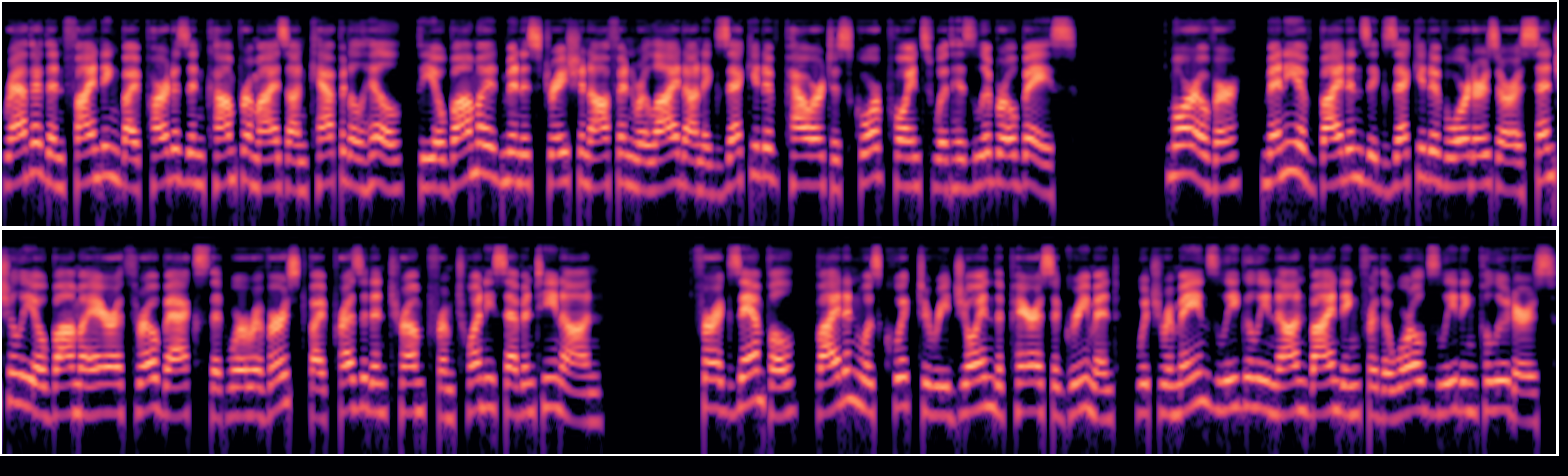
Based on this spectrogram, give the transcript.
rather than finding bipartisan compromise on Capitol Hill, the Obama administration often relied on executive power to score points with his liberal base. Moreover, many of Biden's executive orders are essentially Obama era throwbacks that were reversed by President Trump from 2017 on. For example, Biden was quick to rejoin the Paris Agreement, which remains legally non binding for the world's leading polluters.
